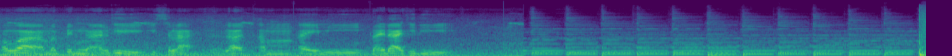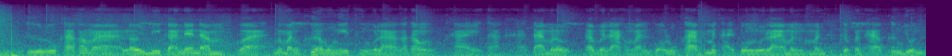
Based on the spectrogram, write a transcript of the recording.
เพราะว่ามันเป็นงานที่อิสระและทำให้มีรายได้ที่ดีคือลูกค้าเข้ามาเรามีการแนะนำว่าน้ำมันเครื่องตรงนี้ถึงเวลาก็ต้องถ่ายถ่ายถ่ายตามมาแล้วเวลาของมันบอกลูกค้าถ้าไม่ถ่ายตรงเวลามันมันจะเกิดปัญหาเครื่องยนต์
